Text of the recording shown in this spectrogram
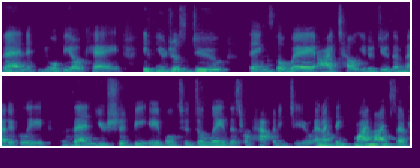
then you will be okay. If you just do things the way I tell you to do them medically, then you should be able to delay this from happening to you. And I think my mindset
